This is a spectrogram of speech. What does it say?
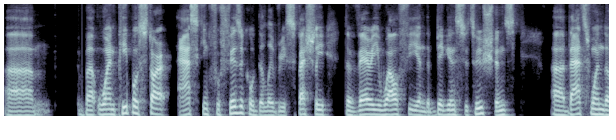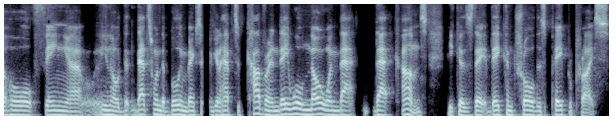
Um, but when people start asking for physical delivery, especially the very wealthy and the big institutions, uh, that's when the whole thing, uh, you know, th- that's when the bullion banks are going to have to cover, and they will know when that that comes because they they control this paper price.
